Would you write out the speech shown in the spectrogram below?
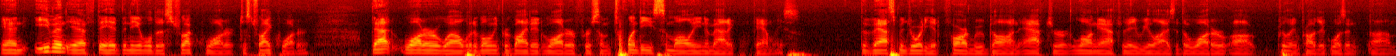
And even if they had been able to struck water, to strike water, that water well would have only provided water for some 20 Somali nomadic families. The vast majority had far moved on after, long after they realized that the water uh, drilling project wasn't um,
